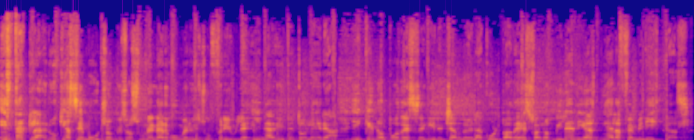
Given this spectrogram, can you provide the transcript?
Está claro que hace mucho que sos un energúmeno insufrible y nadie te tolera, y que no podés seguir echándole la culpa de eso a los millennials ni a las feministas.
